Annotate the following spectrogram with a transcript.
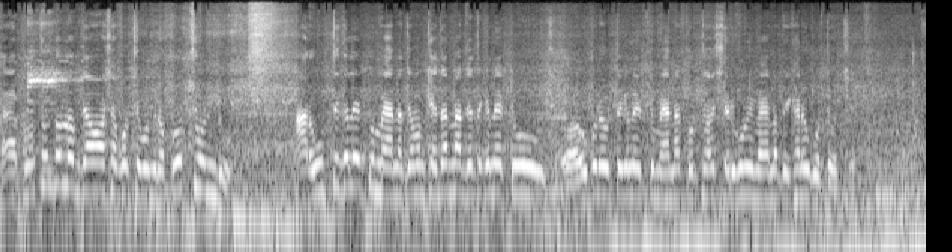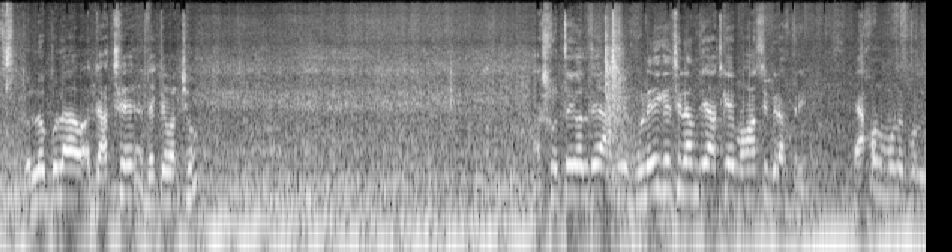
হ্যাঁ প্রচণ্ড লোক যাওয়া আসা করছে বন্ধুরা, প্রচণ্ড। আর উঠতে গেলে একটু মেহনত, যেমন কেদারনাথ যেতে গেলে একটু উপরে উঠতে গেলে একটু মেহনত করতে হয়, সেরকমই মেহনত এখানেও করতে হচ্ছে। তো লোকগুলা যাচ্ছে, দেখতে পাচ্ছ। আর সত্যি বলতে আমি ভুলেই গেছিলাম যে আজকে মহাশিবরাত্রি। এখন মনে পড়ল।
